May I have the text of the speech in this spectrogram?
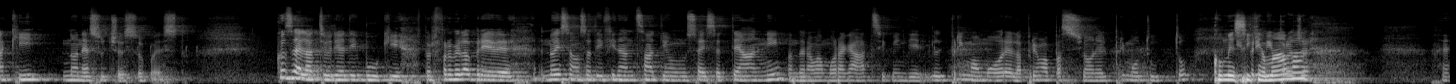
A chi non è successo questo? Cos'è la teoria dei buchi? Per farvela breve, noi siamo stati fidanzati un 6-7 anni quando eravamo ragazzi, quindi il primo amore, la prima passione, il primo tutto. Come si chiamava? Eh.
